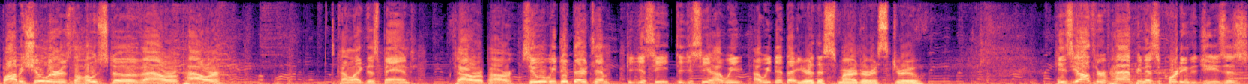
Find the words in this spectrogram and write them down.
Bobby Schuller is the host of Hour of Power. It's kind of like this band, Tower of Power. See what we did there, Tim? Did you see? Did you see how we how we did that? You're the smarterest, Drew. He's the author of Happiness According to Jesus,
